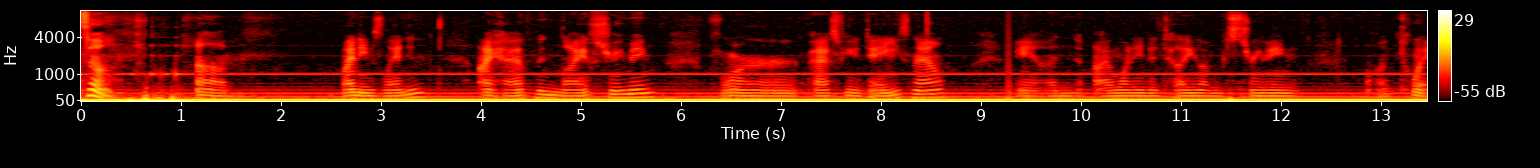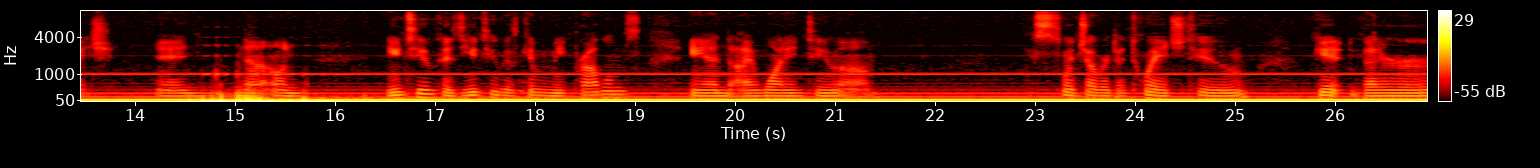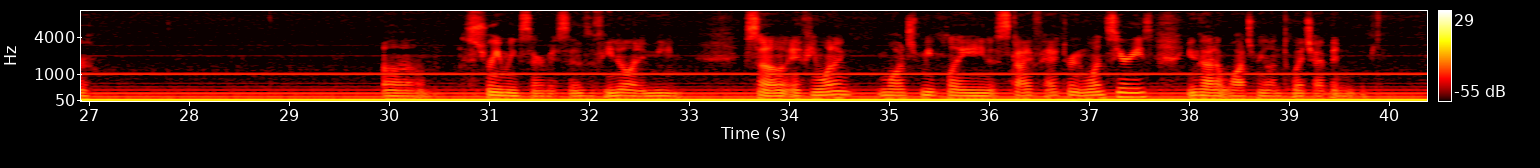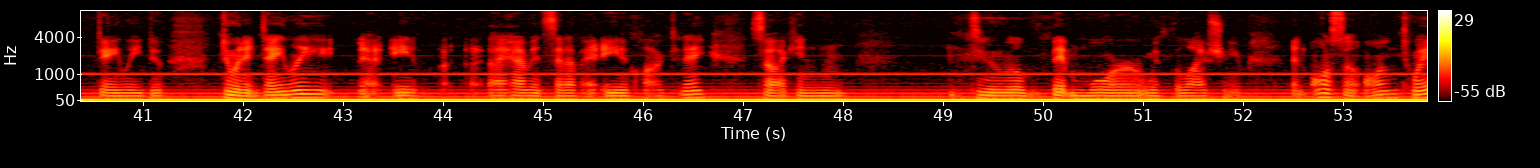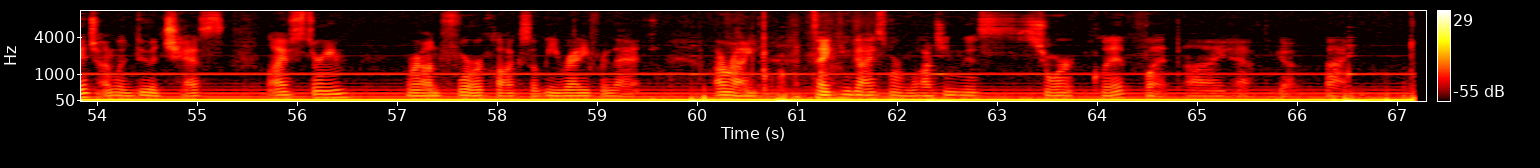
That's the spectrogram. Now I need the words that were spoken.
So, um, my name's Landon. I have been live streaming for past few days now, and I wanted to tell you I'm streaming on Twitch and not on YouTube because YouTube is giving me problems, and I wanted to um, switch over to Twitch to get better streaming services, if you know what I mean. So, if you want to watch me play the Sky Factory 1 series, you gotta watch me on Twitch. I've been daily do, doing it daily at 8. I have it set up at 8 o'clock today, so I can do a little bit more with the live stream. And also on Twitch, I'm going to do a chess live stream around 4 o'clock, so be ready for that thank you guys for watching this short clip, but I have to go.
